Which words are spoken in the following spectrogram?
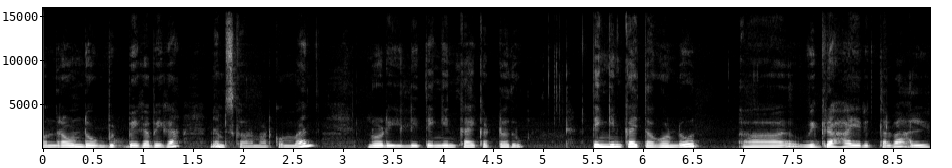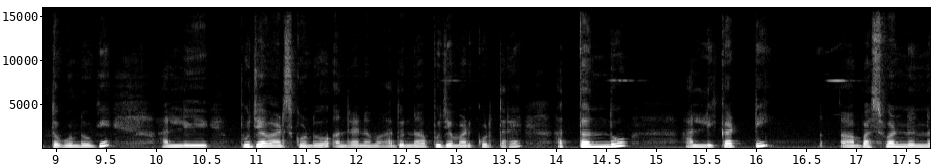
ಒಂದು ರೌಂಡ್ ಹೋಗ್ಬಿಟ್ಟು ಬೇಗ ಬೇಗ ನಮಸ್ಕಾರ ಮಾಡ್ಕೊಂಬಂದು ನೋಡಿ ಇಲ್ಲಿ ತೆಂಗಿನಕಾಯಿ ಕಟ್ಟೋದು. ತೆಂಗಿನಕಾಯಿ ತಗೊಂಡು ವಿಗ್ರಹ ಇರುತ್ತಲ್ವ, ಅಲ್ಲಿ ತೊಗೊಂಡೋಗಿ ಅಲ್ಲಿ ಪೂಜೆ ಮಾಡಿಸ್ಕೊಂಡು, ಅಂದರೆ ನಮ್ಮ, ಅದನ್ನು ಪೂಜೆ ಮಾಡಿಕೊಡ್ತಾರೆ. ಅದು ತಂದು ಅಲ್ಲಿ ಕಟ್ಟಿ, ಆ ಬಸವಣ್ಣನ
